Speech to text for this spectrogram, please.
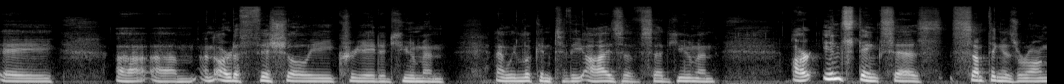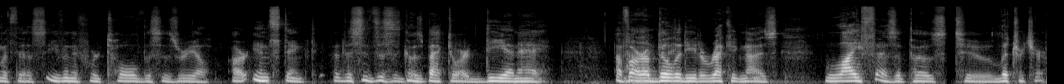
a uh, um, an artificially created human and we look into the eyes of said human, our instinct says something is wrong with this, even if we're told this is real. Our instinct, this is this is, goes back to our DNA, of our okay. ability to recognize life as opposed to literature.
